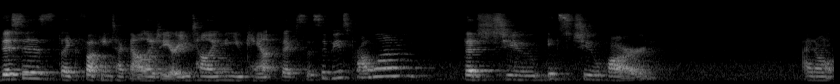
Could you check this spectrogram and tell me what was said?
This is like fucking technology. Are you telling me you can't fix this abuse problem? That's too, it's too hard. I don't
